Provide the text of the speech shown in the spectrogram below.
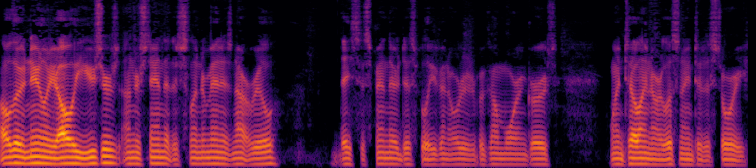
Although nearly all users understand that the Slenderman is not real, they suspend their disbelief in order to become more engrossed when telling or listening to the story.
